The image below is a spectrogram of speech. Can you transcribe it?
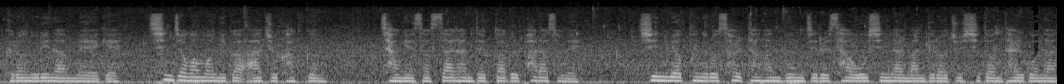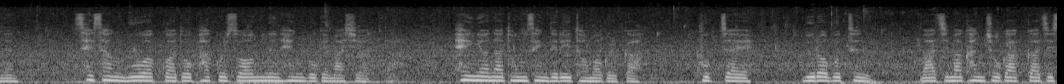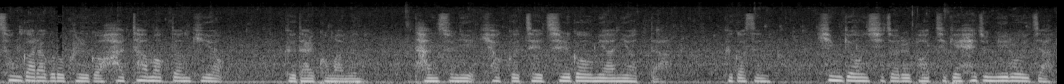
그런 우리 남매에게 친정어머니가 아주 가끔 장에서 쌀 한 대박을 팔아 손에 진 몇 푼으로 설탕 한 봉지를 사 오신 날 만들어 주시던 달고나는 세상 무엇과도 바꿀 수 없는 행복의 맛이었다. 행여나 동생들이 더 먹을까 국자에 눌어붙은 마지막 한 조각까지 손가락으로 긁어 핥아 먹던 기억. 그 달콤함은 단순히 혀끝의 즐거움이 아니었다. 그것은 힘겨운 시절을 버티게 해준 위로이자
